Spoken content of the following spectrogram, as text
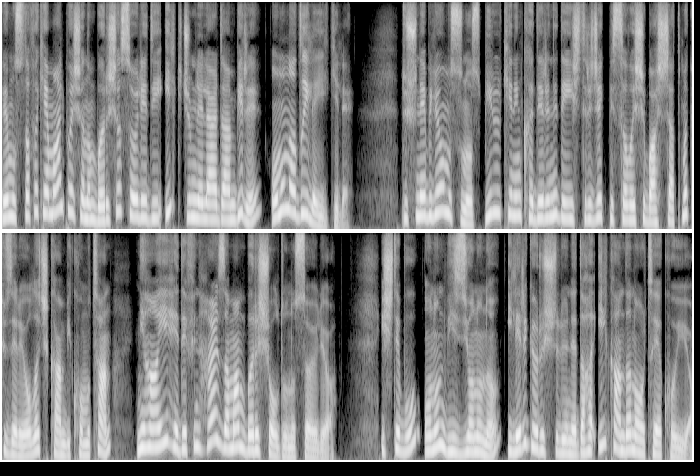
Ve Mustafa Kemal Paşa'nın Barış'a söylediği ilk cümlelerden biri onun adıyla ilgili. Düşünebiliyor musunuz? Bir ülkenin kaderini değiştirecek bir savaşı başlatmak üzere yola çıkan bir komutan, nihai hedefin her zaman barış olduğunu söylüyor. İşte bu, onun vizyonunu, ileri görüşlülüğüne daha ilk andan ortaya koyuyor.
